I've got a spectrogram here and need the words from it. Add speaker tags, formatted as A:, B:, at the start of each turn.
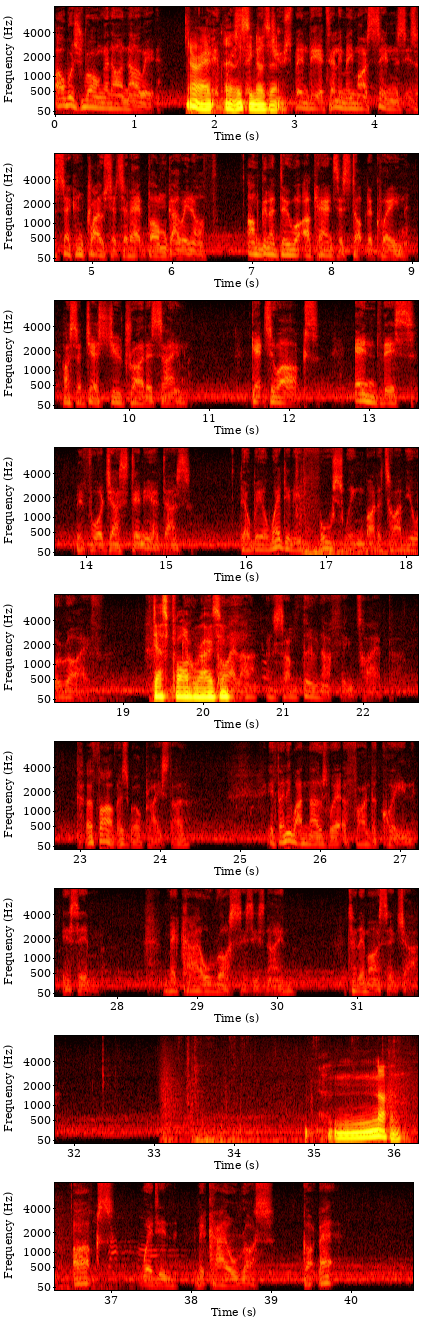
A: I was wrong and I know it.
B: All right,
A: Every
B: at least he knows that.
A: You spend here telling me my sins is a second closer to that bomb going off. I'm gonna do what I can to stop the Queen. I suggest you try the same. Get to Arx. End this before Justinia does. There'll be a wedding in full swing by the time you arrive.
B: Death fog rising.
A: And some do-nothing type. Her father's well placed, though. If anyone knows where to find the Queen, it's him. Mikhail Ross is his name. Tell him I sent ya.
B: Nothing.
A: Arx, wedding, Mikhail Ross. Got that?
